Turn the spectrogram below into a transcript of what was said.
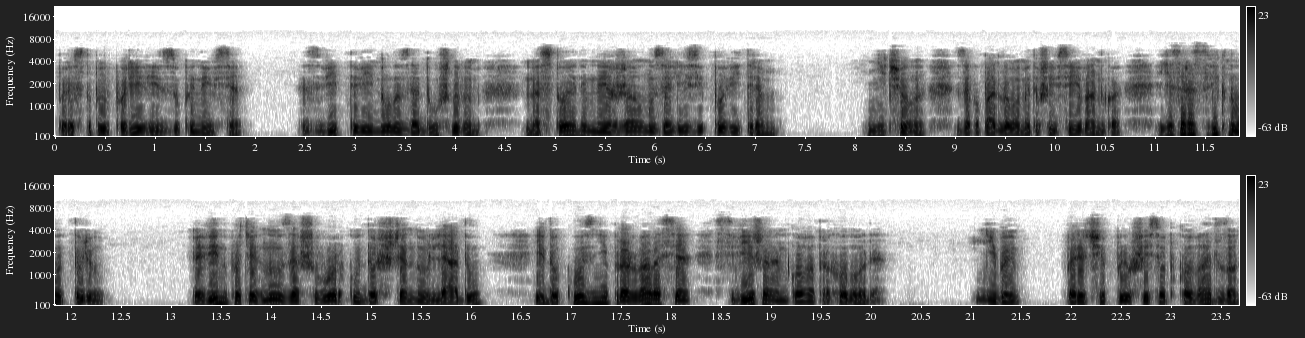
переступив поріг і зупинився. Звідти війнуло задушливим, настояним на іржавому залізі повітрям. Нічого, запопадливо метушився Іванко, я зараз вікно оттулю. Він потягнув за шворку дощану ляду, і до кузні прорвалася свіжа ранкова прохолода. Ніби перечепившись об ковадло,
